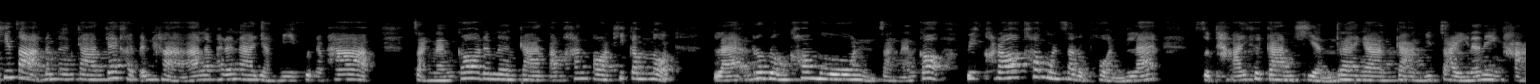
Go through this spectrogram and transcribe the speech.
ที่จะดำเนินการแก้ไขปัญหาและพัฒนาอย่างมีคุณภาพ จากนั้นก็ดำเนินการตามขั้นตอนที่กำหนด และรวบรวมข้อมูล จากนั้นก็วิเคราะห์ข้อมูลสรุปผลและสุดท้ายคือการเขียนรายงานการวิจัยนั่นเองค่ะ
